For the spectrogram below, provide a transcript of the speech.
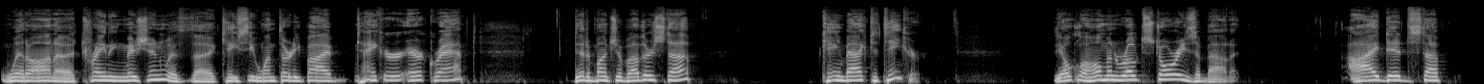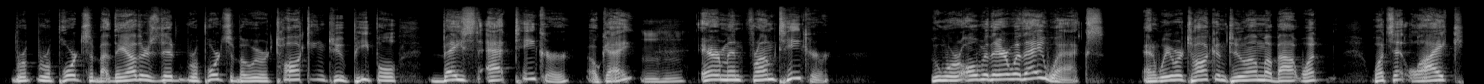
Went on a training mission with uh, KC 135 tanker aircraft. Did a bunch of other stuff. Came back to Tinker. The Oklahoman wrote stories about it. I did stuff re- reports about the others did reports about we were talking to people based at Tinker okay? Mm-hmm. Airmen from Tinker who were over there with AWACS and we were talking to them about what what's it like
